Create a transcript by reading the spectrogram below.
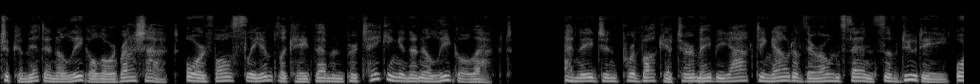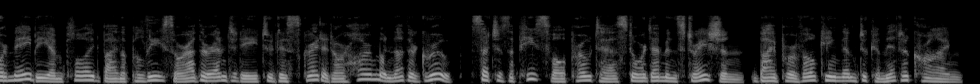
to commit an illegal or rash act, or falsely implicate them in partaking in an illegal act. An agent provocateur may be acting out of their own sense of duty, or may be employed by the police or other entity to discredit or harm another group, such as a peaceful protest or demonstration, by provoking them to commit a crime,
